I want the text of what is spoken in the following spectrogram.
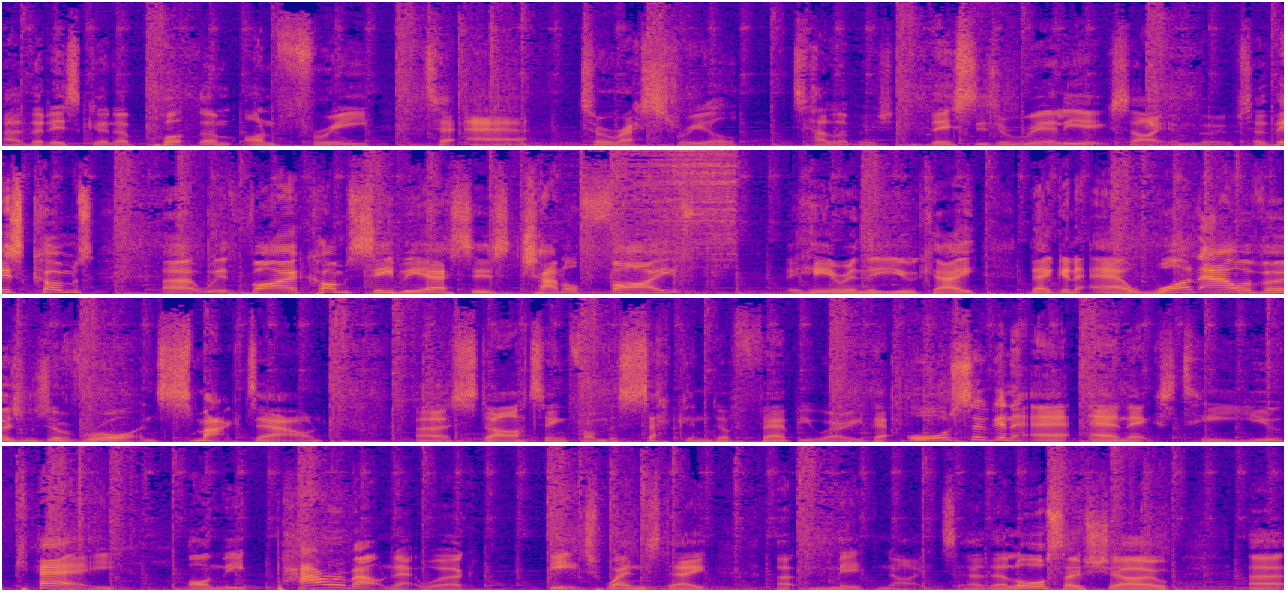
uh, that is going to put them on free to air terrestrial television. This is a really exciting move. So, this comes uh, with Viacom CBS's Channel 5 here in the UK. They're going to air one hour versions of Raw and SmackDown. Uh, starting from the 2nd of February. They're also going to air NXT UK on the Paramount Network each Wednesday at midnight. Uh, they'll also show uh,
